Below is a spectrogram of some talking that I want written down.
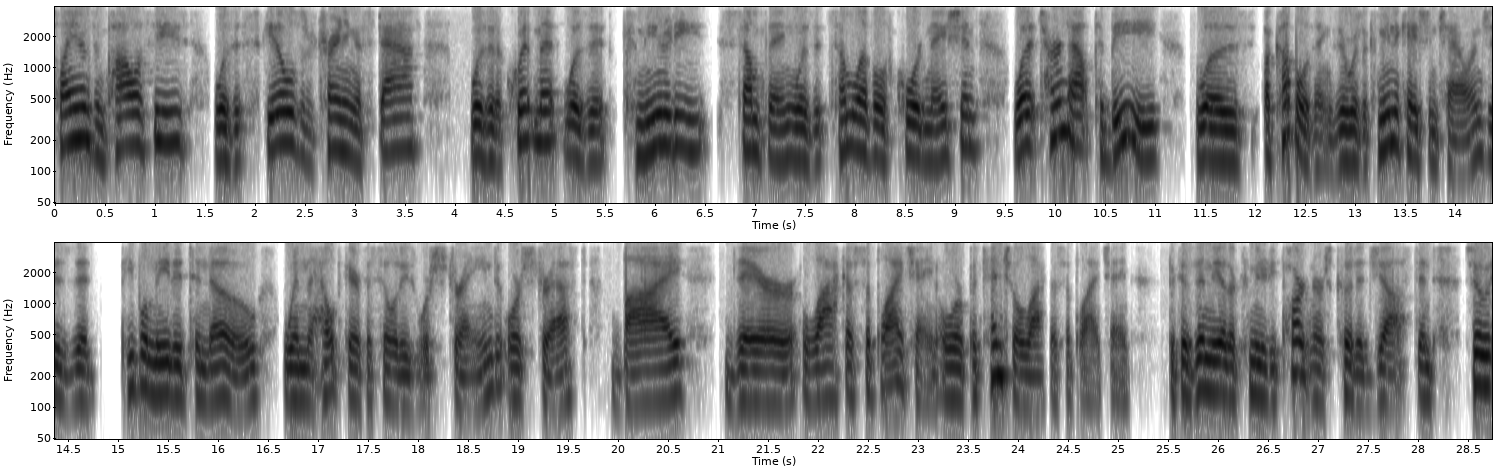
plans and policies? Was it skills or training of staff? Was it equipment? Was it community something? Was it some level of coordination? What it turned out to be was a couple of things. There was a communication challenge, is that people needed to know when the healthcare facilities were strained or stressed by their lack of supply chain or potential lack of supply chain, because then the other community partners could adjust. And so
